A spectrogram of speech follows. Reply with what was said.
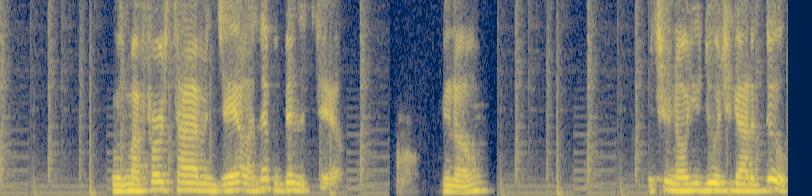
it was my first time in jail. I'd never been to jail, you know. But you know, you do what you got to do.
